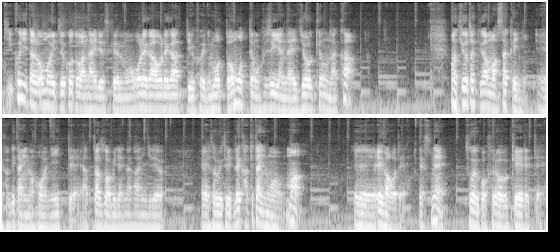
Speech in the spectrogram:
じくじたる思いということはないですけれども、俺が俺がっていうふうにもっと思っても不思議じゃない状況の中、まあ、清武が真っ先に、えー、柿谷の方に行って、やったぞ、みたいな感じで、えー、飛びついて、で、柿谷も、まあ、えー、笑顔でですね、すごいこう、それを受け入れて、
